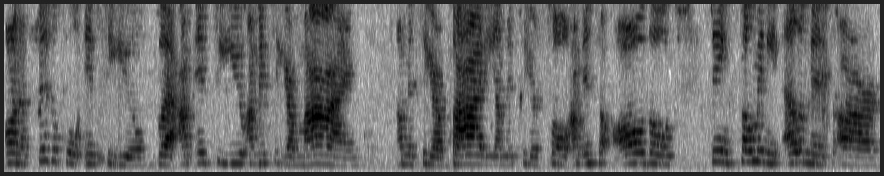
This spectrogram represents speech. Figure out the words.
on a physical into you, but I'm into you, I'm into your mind, I'm into your body, I'm into your soul, I'm into all those So many elements are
